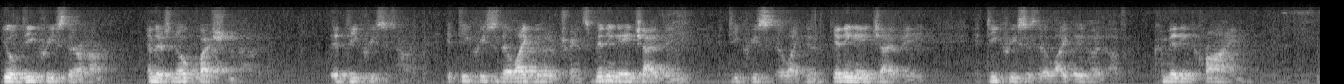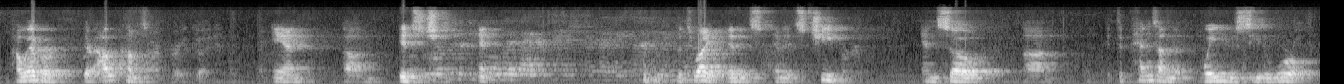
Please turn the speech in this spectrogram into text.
you'll decrease their harm. And there's no question about it. It decreases harm. It decreases their likelihood of transmitting HIV. It decreases their likelihood of getting HIV. It decreases their likelihood of committing crime. However, their outcomes aren't very good. And um, it's, ch- and- people with hypertension or diabetes, not doing that's right, and it's, and it's cheaper. And so, um, it depends on the way you see the world.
